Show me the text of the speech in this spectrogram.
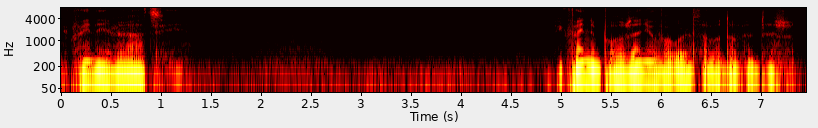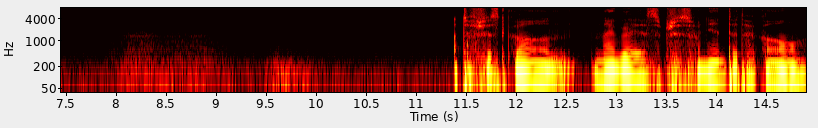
jak fajnej relacji. jak fajnym położeniu w ogóle zawodowym też. A to wszystko nagle jest przysłonięte taką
